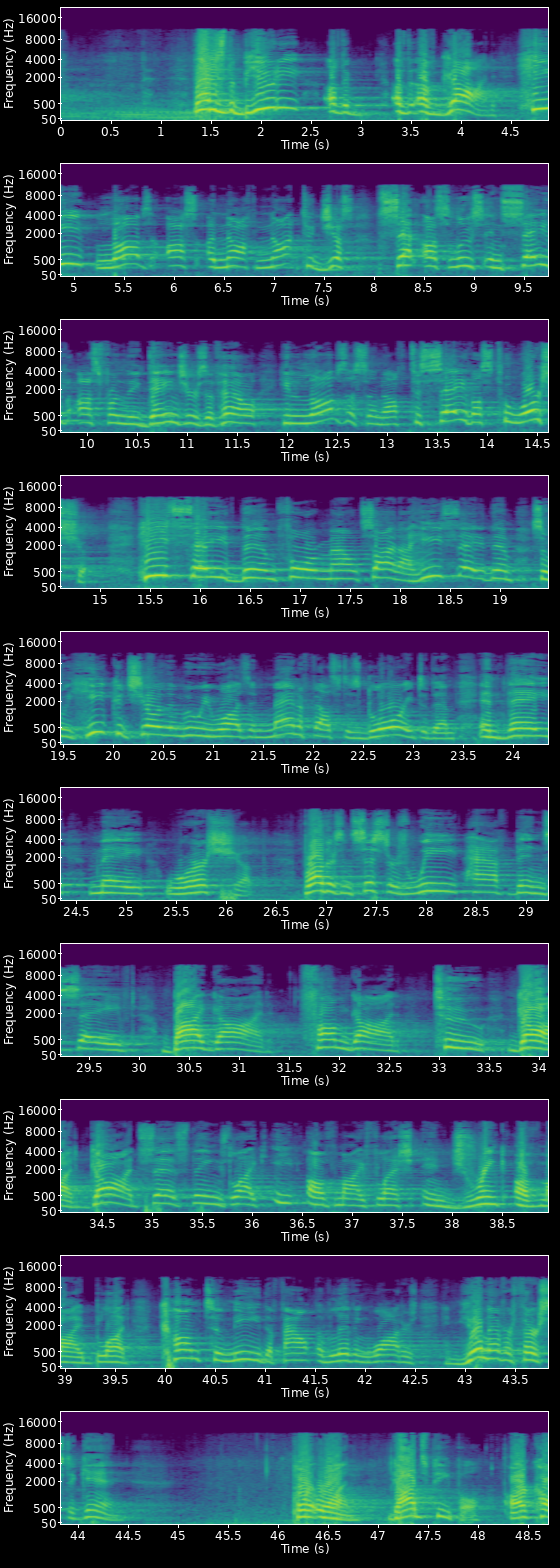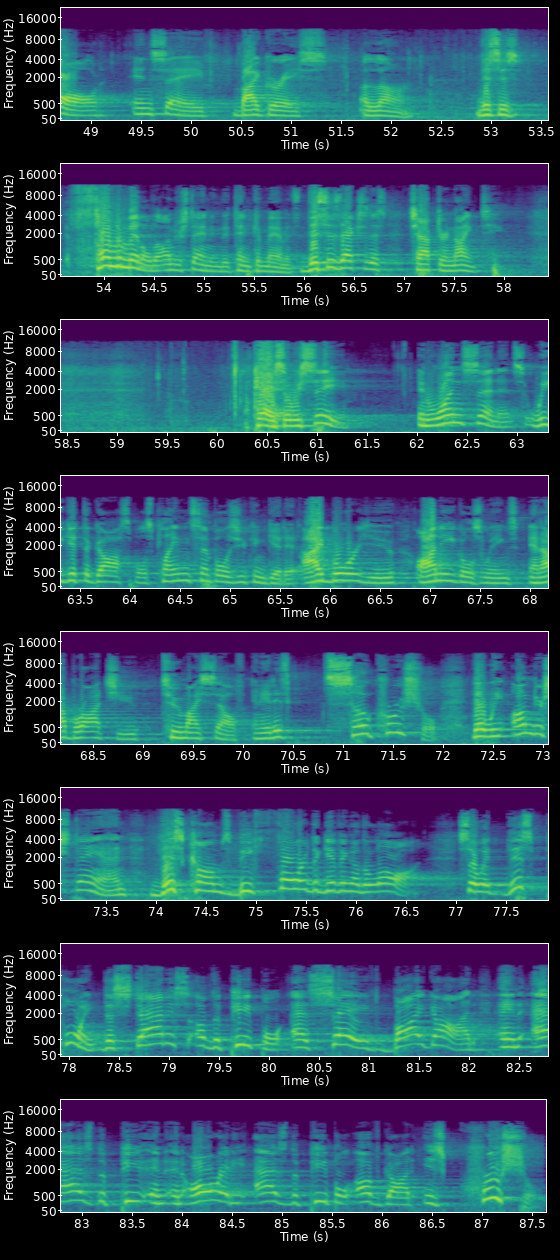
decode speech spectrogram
That is the beauty of, the, of, of God. He loves us enough not to just set us loose and save us from the dangers of hell. He loves us enough to save us to worship. He saved them for Mount Sinai. He saved them so he could show them who he was and manifest his glory to them, and they may worship. Brothers and sisters, we have been saved by God, from God, to God. God says things like, Eat of my flesh and drink of my blood. Come to me, the fount of living waters, and you'll never thirst again. Point one God's people are called and saved by grace alone. This is fundamental to understanding the Ten Commandments. This is Exodus chapter 19. Okay, so we see in one sentence, we get the gospel as plain and simple as you can get it. I bore you on eagle's wings, and I brought you to myself. And it is so crucial that we understand this comes before the giving of the law. So at this point, the status of the people as saved by God and as the pe- and, and already as the people of God is crucial.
